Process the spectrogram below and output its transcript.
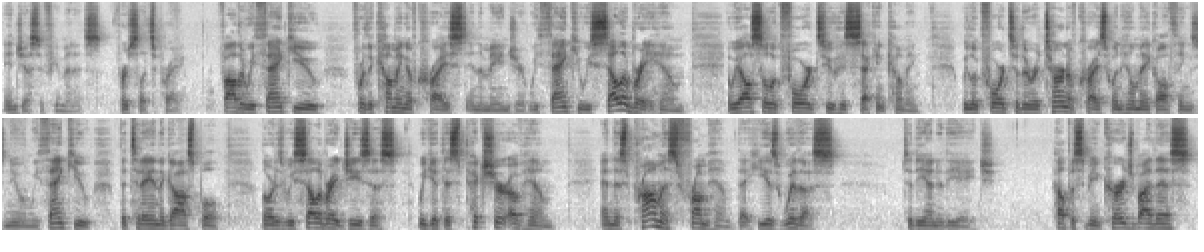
in just a few minutes. First, let's pray. Father, we thank you for the coming of Christ in the manger. We thank you. We celebrate him. And we also look forward to his second coming. We look forward to the return of Christ when he'll make all things new. And we thank you that today in the gospel, Lord, as we celebrate Jesus, we get this picture of him and this promise from him that he is with us to the end of the age. Help us to be encouraged by this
